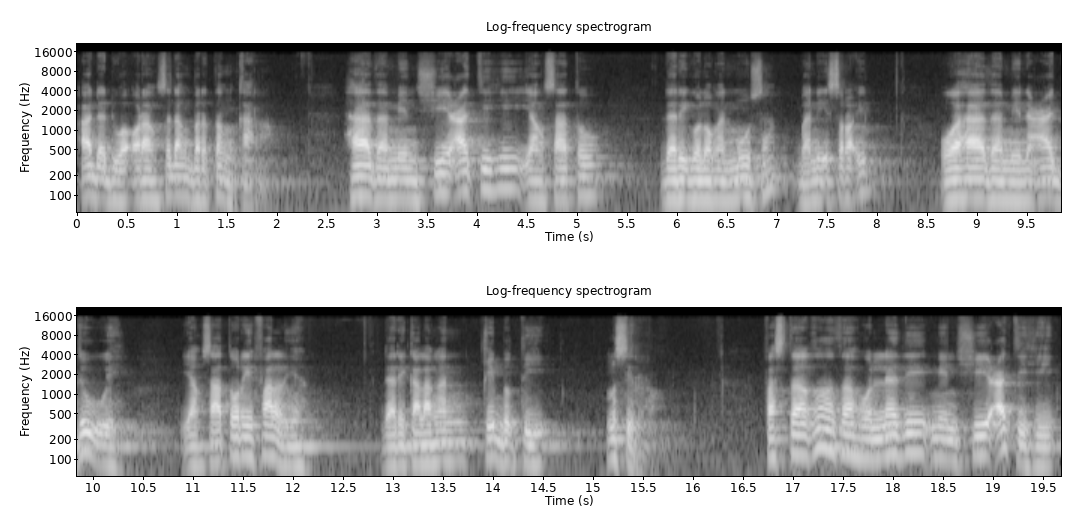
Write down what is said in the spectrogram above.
Ada dua orang sedang bertengkar. Hadza min syi'atihi yang satu dari golongan Musa Bani Israel. Wa hadza min aduwih yang satu rivalnya dari kalangan Qibti Mesir. Fastaghathahu alladhi min syi'atihi.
